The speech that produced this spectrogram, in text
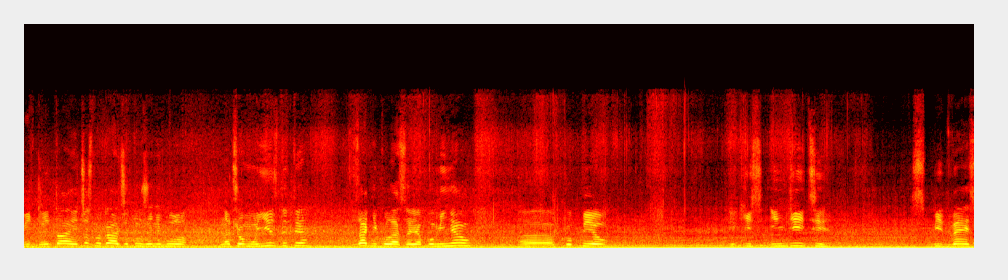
відлітає. Чесно кажучи, тут вже не було на чому їздити. Задні колеса я поміняв, е, купив якісь індійці Speedways.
